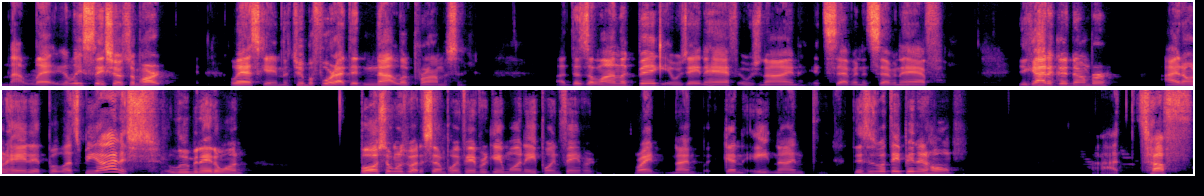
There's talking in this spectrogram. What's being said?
Not let, at least they showed some heart last game. The two before that did not look promising. Uh, does the line look big? It was eight and a half. It was nine. It's seven. It's seven and a half. You got a good number. I don't hate it, but let's be honest. Illuminator one. Boston was what a seven point favorite game one, eight point favorite, right? Nine again, eight nine. This is what they've been at home. Uh, tough.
